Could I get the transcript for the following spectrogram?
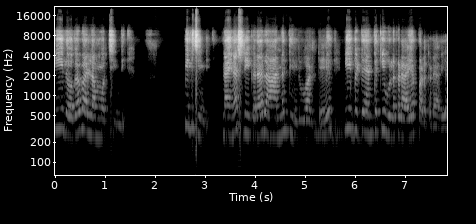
ఈలోగా వాళ్ళ అమ్మ వచ్చింది. పిలిచింది నాయనా శ్రీకర రా అన్న తిందు అంటే ఈ బిడ్డ ఎంతకీ ఉలకడాయ పడకడాయ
